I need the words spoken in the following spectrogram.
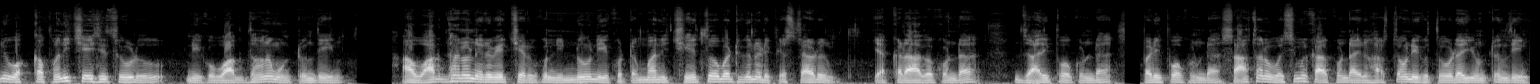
నువ్వు ఒక్క పని చేసి చూడు నీకు వాగ్దానం ఉంటుంది. ఆ వాగ్దానం నెరవేర్చేందుకు నిన్ను నీ కుటుంబాన్ని చేతో పట్టుకుని నడిపిస్తాడు. ఎక్కడ ఆగకుండా జారిపోకుండా పడిపోకుండా సాతను వశము కాకుండా ఆయన హస్తం నీకు తోడై ఉంటుంది.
